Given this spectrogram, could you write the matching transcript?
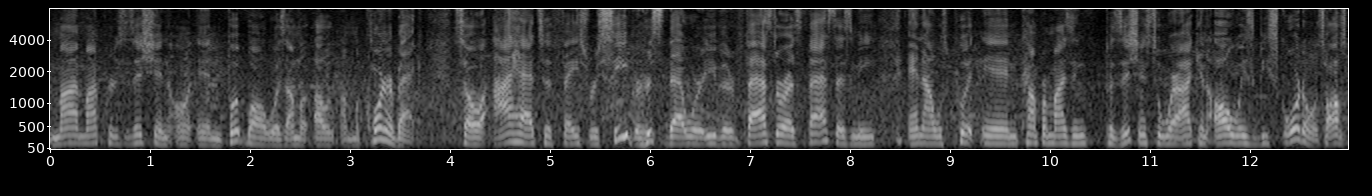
my, my position on, in football was I'm a, I'm a cornerback. So I had to face receivers that were either fast or as fast as me, and I was put in compromising positions to where I can always be scored on. So I was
